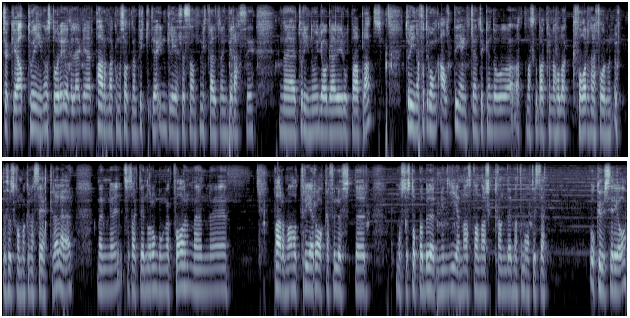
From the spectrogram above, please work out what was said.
tycker jag att Torino står i överläge här. Parma kommer sakna viktiga ingleser samt mittfältaren Grassi när Torino jagar Europa-plats. Torino har fått igång allt egentligen. Tycker ändå att man ska bara kunna hålla kvar den här formen uppe så ska man kunna säkra det här. Men eh, som sagt, det är några omgångar kvar men eh, Parma har tre raka förluster. Måste stoppa belöningen genast annars kan det matematiskt sett åka ur Serie A.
